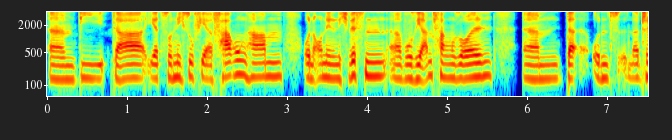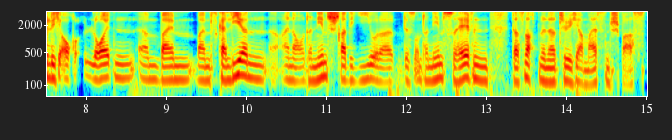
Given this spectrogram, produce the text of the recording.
ähm, die da jetzt noch nicht so viel Erfahrung haben und auch nicht wissen, äh, wo sie anfangen sollen. Ähm, da, und natürlich auch Leuten ähm, beim, beim Skalieren einer Unternehmensstrategie oder des Unternehmens zu helfen, das macht mir natürlich am meisten Spaß.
